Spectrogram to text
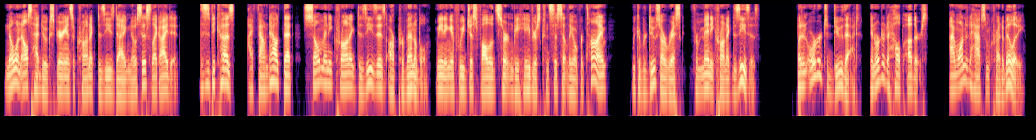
no one else had to experience a chronic disease diagnosis like I did. This is because I found out that so many chronic diseases are preventable, meaning if we just followed certain behaviors consistently over time, we could reduce our risk for many chronic diseases. But in order to do that, in order to help others, I wanted to have some credibility.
